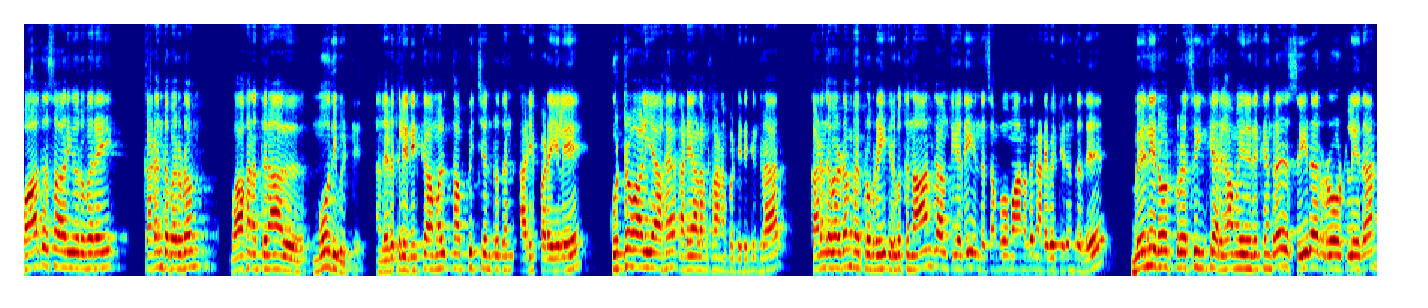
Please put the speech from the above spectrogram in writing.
பாதசாரி ஒருவரை கடந்த வருடம் வாகனத்தினால் மோதிவிட்டு அந்த இடத்திலே நிற்காமல் தப்பிச் சென்றதன் அடிப்படையிலே குற்றவாளியாக அடையாளம் காணப்பட்டிருக்கின்றார். கடந்த வருடம் பிப்ரவரி இருபத்தி நான்காம் தேதி இந்த சம்பவமானது நடைபெற்றிருந்தது. பெனி ரோட் கிராசிங்க்கு அருகாமையில் இருக்கின்ற சீடர் ரோட்லே தான்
